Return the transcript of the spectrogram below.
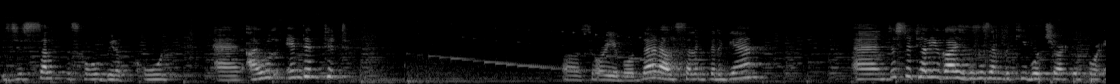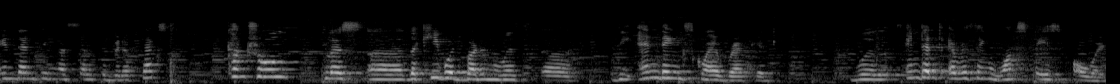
is just select this whole bit of code and I will indent it uh, sorry about that. I'll select that again. And just to tell you guys this is in the keyboard shortcut for indenting a select a bit of text. Control plus uh, the keyboard button with uh, the ending square bracket will indent everything one space forward.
